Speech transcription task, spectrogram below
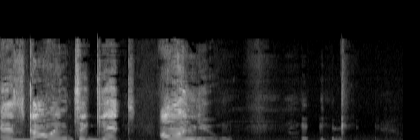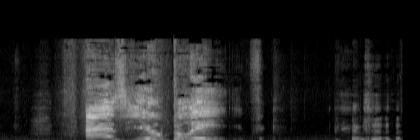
is going to get on you as you believe.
